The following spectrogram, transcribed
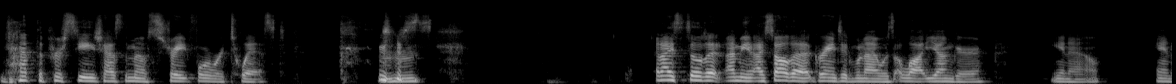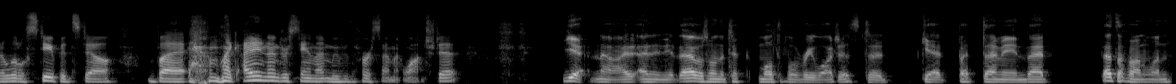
that The Prestige has the most straightforward twist. Mhm. And I still did. I mean, I saw that granted when I was a lot younger, you know, and a little stupid still. But I'm like, I didn't understand that movie the first time I watched it. Yeah, no, I, I didn't. That was one that took multiple rewatches to get, but I mean that that's a fun one.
